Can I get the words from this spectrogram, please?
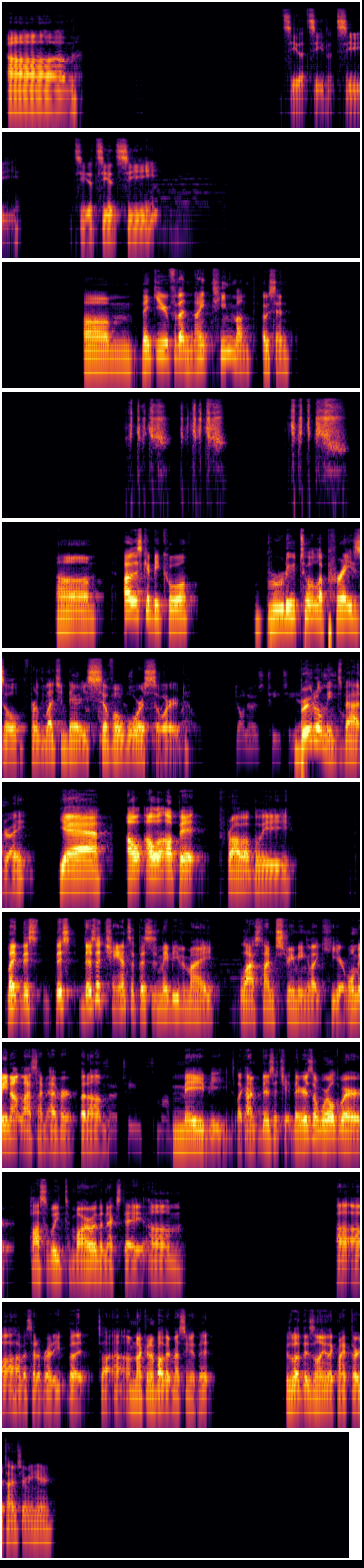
Boop. Um, see, let's see, let's see, let's see, let's see, let's see. Um, thank you for the 19 month OSINT. Um, oh, this could be cool. Brutal appraisal for legendary Civil War sword. Brutal means bad, right? Yeah, I'll I'll up it probably. Like this this there's a chance that this is maybe even my last time streaming like here. Well, maybe not last time ever, but um maybe like I'm there's a ch- there is a world where possibly tomorrow or the next day um I'll, I'll have a setup ready, but so I, I'm not gonna bother messing with it because what this is only like my third time streaming here.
